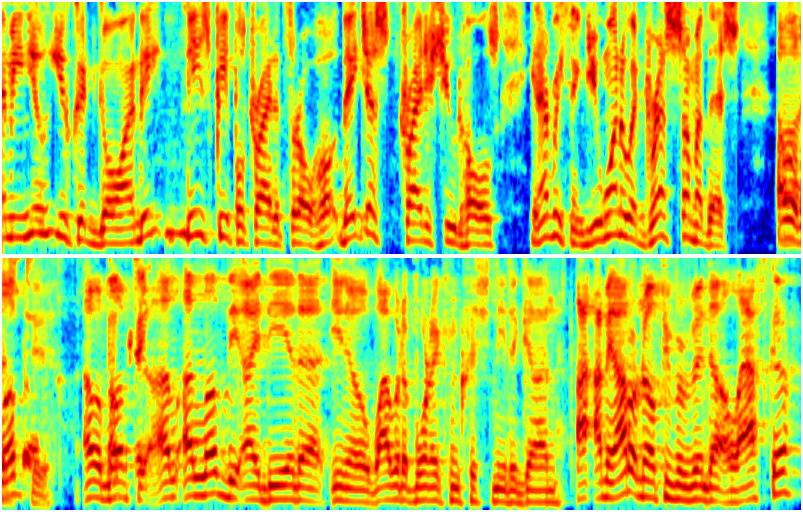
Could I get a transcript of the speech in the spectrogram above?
I mean, you you could go on. The, these people try to throw. Ho- they just try to shoot holes in everything. Do you want to address some of this? I would Uh, love so- to. I would love Okay. to. I, I love the idea that you know why would a born again Christian need a gun? I, I mean, I don't know if you've ever been to Alaska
